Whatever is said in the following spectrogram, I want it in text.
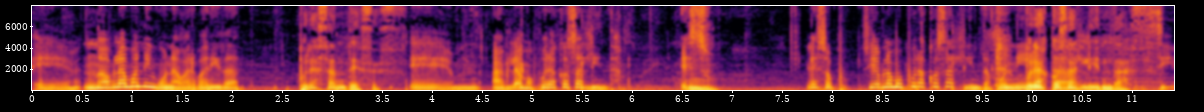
Eh, no hablamos ninguna barbaridad. Puras sandeces. Eh, hablamos puras cosas lindas. Eso. Mm. Eso. Sí, hablamos puras cosas lindas, bonitas. Puras cosas lindas. Sí.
